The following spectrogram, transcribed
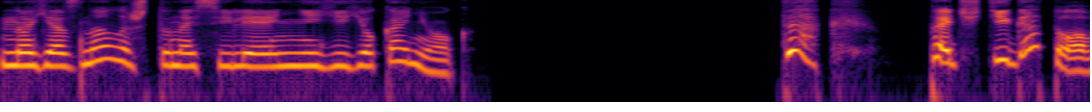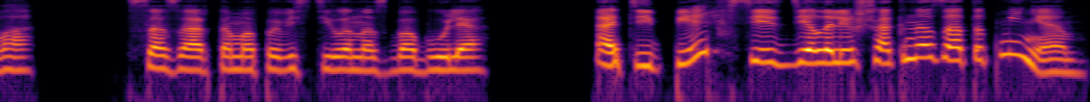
но я знала, что насилие не ее конек. «Так, почти готово», — с азартом оповестила нас бабуля. «А теперь все сделали шаг назад от меня».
